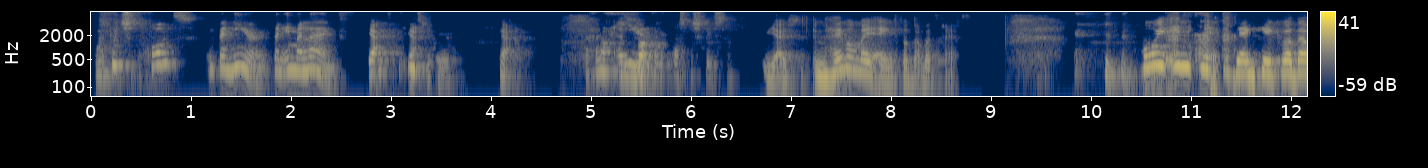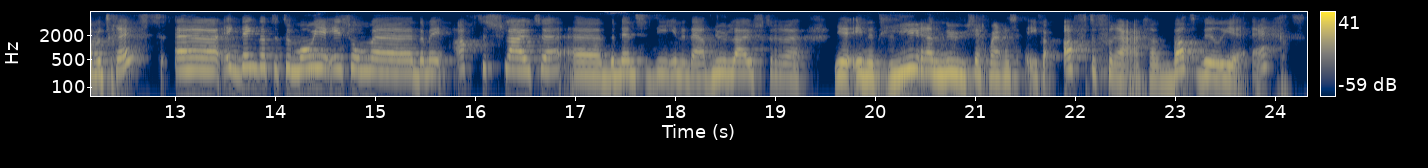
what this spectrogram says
Mijn voetjes op de grond. Ik ben hier. Ik ben in mijn lijf. Ja, ja, hier. ja, En vanaf En hier kan ik pas beslissen. juist. Ik ben helemaal mee eens wat dat betreft. Mooie inzichten, denk ik, wat dat betreft. Eh, ik denk dat het een mooie is om eh ermee af te sluiten. Eh, de mensen die inderdaad nu luisteren, je in het hier en nu, zeg maar eens even af te vragen. Wat wil je echt?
